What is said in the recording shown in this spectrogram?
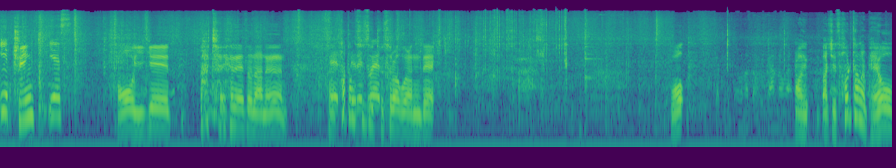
eat. chewing? Yes. 어 이게 자연에서 나는 사탕수수 주스라고 하는데 어? 아, 마치 설탕을 베어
